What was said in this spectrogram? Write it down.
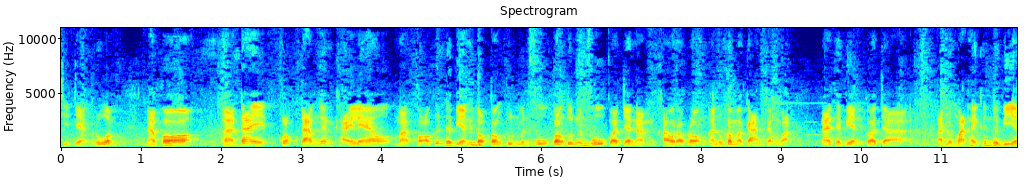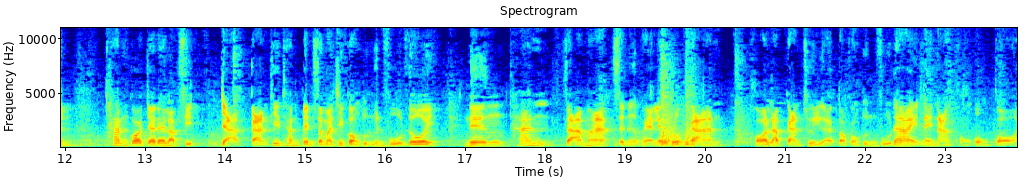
ชี้แจงร่วมนะพออได้ครบตามเงื่อนไขแล้วมาขอขึ้นทะเบียนต่อกองทุนฟื้นฟูกองทุนฟื้นฟูก็จะนำเข้ารับรองอนุกรรมการจังหวัดนายทะเบียนก็จะอนุมัติให้ขึ้นทะเบียน ท่านก็จะได้รับสิทธิ์จากการที่ท่านเป็นสมาชิกกองทุนฟื้นฟูโดยหนึ่งท่านสามารถเสนอแผนและโครงการ ขอรับการช่วยเหลือต่อกองทุนฟื้นฟูได้ในนามขององค์กร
